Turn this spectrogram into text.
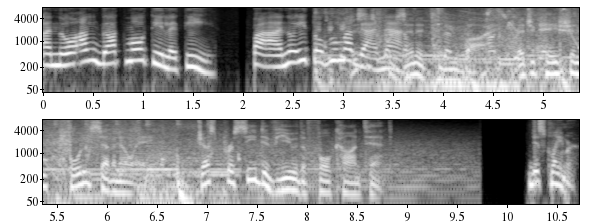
Ano ang gut motility? Paano ito This is gumagana? presented to you by Education 4708. Just proceed to view the full content. Disclaimer.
